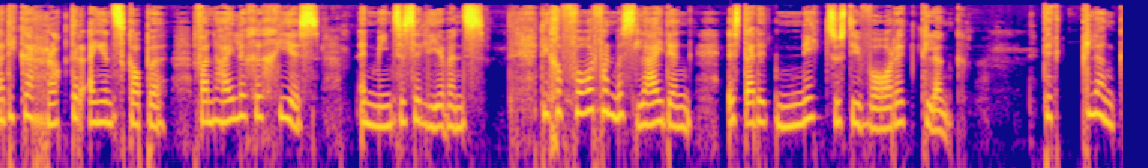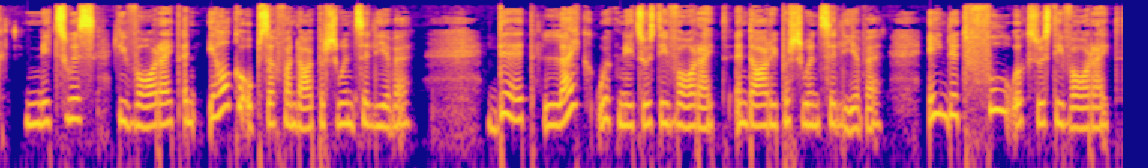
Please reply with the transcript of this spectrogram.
na die karaktereienskappe van Heilige Gees in mense se lewens. Die gevaar van misleiding is dat dit net soos die waarheid klink. Dit klink net soos die waarheid in elke opsig van daai persoon se lewe. Dit lyk ook net soos die waarheid in daardie persoon se lewe en dit voel ook soos die waarheid,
